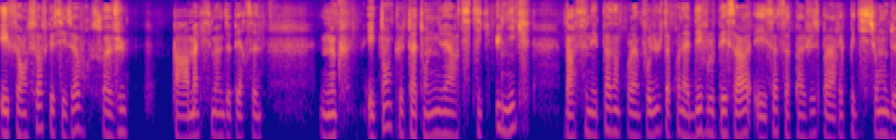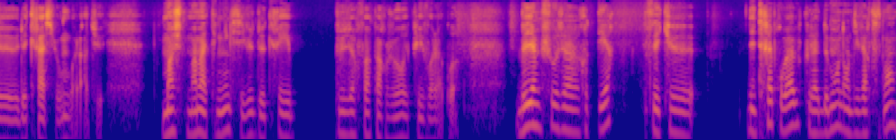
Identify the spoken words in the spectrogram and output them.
et faire en sorte que ces œuvres soient vues par un maximum de personnes. Donc, et tant que tu as ton univers artistique unique, bah, ce n'est pas un problème. Faut juste apprendre à développer ça, et ça, ça passe juste par la répétition de, de création. Voilà, tu... moi, je, moi, ma technique, c'est juste de créer plusieurs fois par jour, et puis voilà, quoi. Deuxième chose à retenir, c'est que il est très probable que la demande en divertissement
